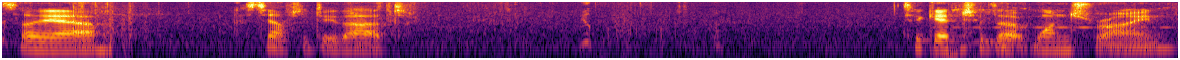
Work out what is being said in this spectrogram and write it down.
So yeah I still have to do that. To get to that one shrine.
